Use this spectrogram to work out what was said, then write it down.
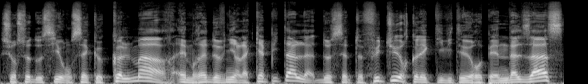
Sur ce dossier, on sait que Colmar aimerait devenir la capitale de cette future collectivité européenne d'Alsace.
